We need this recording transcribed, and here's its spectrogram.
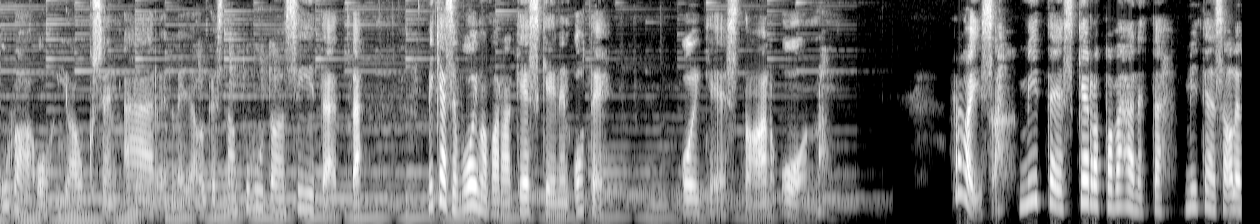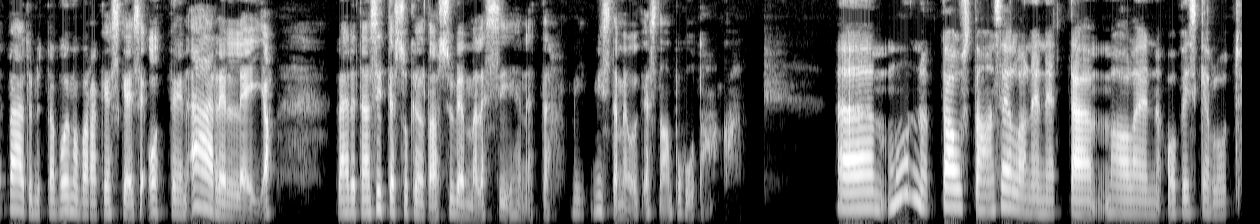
uraohjauksen äärelle ja oikeastaan puhutaan siitä, että mikä se voimavarakeskeinen ote oikeastaan on. Raisa, mites, kerropa vähän, että miten sä olet päätynyt tämän voimavarakeskeisen otteen äärelle ja lähdetään sitten sukeltaa syvemmälle siihen, että mistä me oikeastaan puhutaankaan. Mun tausta on sellainen, että mä olen opiskellut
